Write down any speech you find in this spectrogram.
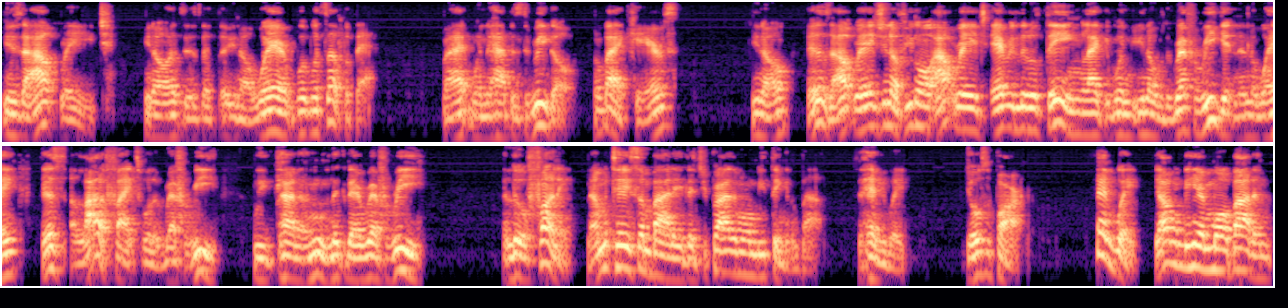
is the outrage? You know, is the, you know, where, what's up with that? Right? When it happens to Rigo. Nobody cares. You know, there's outrage. You know, if you're gonna outrage every little thing, like when you know the referee getting in the way, there's a lot of fights with a referee. We kind of mm, look at that referee a little funny. Now I'm gonna tell you somebody that you probably won't be thinking about. It's a heavyweight, Joseph Parker. Heavyweight. Y'all gonna be hearing more about him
